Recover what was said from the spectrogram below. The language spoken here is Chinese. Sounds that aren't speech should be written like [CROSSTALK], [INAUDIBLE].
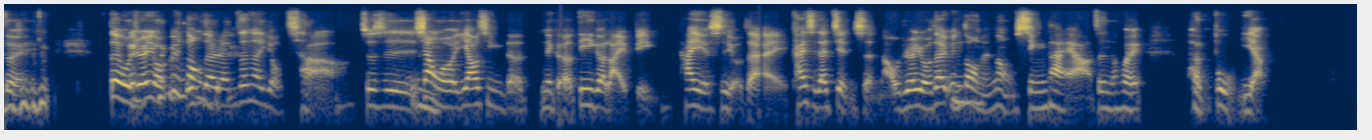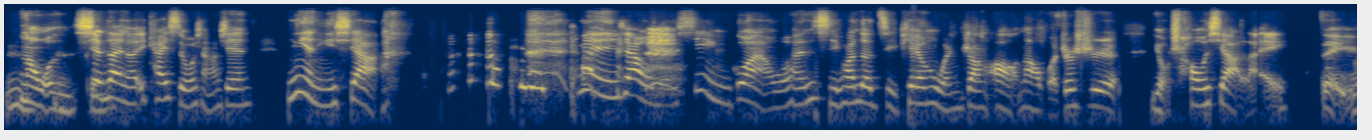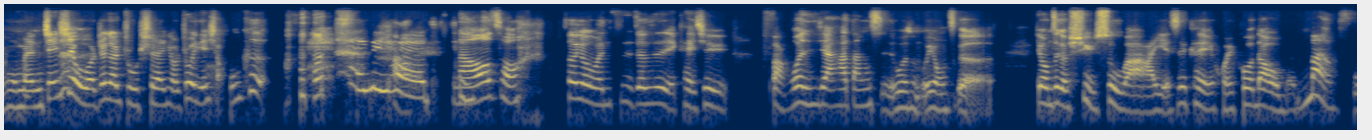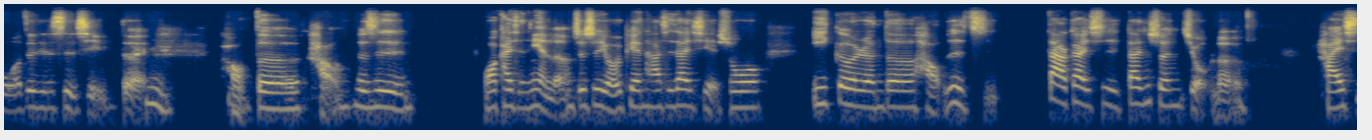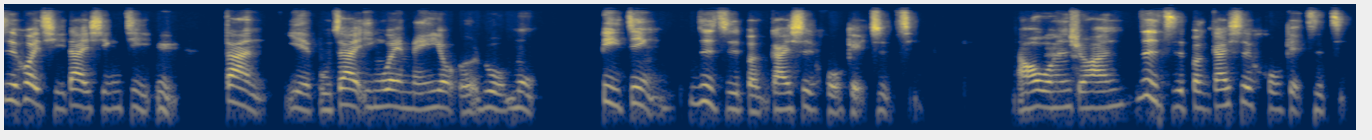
对，[LAUGHS] 对，我觉得有 [LAUGHS] 运动的人真的有差。就是像我邀请的那个第一个来宾，他也是有在开始在健身啊。我觉得有在运动的那种心态啊，真的会很不一样。那我嗯现在呢，一开始我想要先念一下，[LAUGHS] 念一下我们信冠我很喜欢的几篇文章哦。那我就是有抄下来。对我们这是我这个主持人有做一点小功课，太厉害了！然后从这个文字，就是也可以去访问一下他当时为什么用这个用这个叙述啊，也是可以回扣到我们慢活这件事情。对，嗯好的，好，就是我要开始念了。就是有一篇他是在写说，一个人的好日子大概是单身久了，还是会期待新际遇，但也不再因为没有而落寞。毕竟日子本该是活给自己，然后我很喜欢日子本该是活给自己。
